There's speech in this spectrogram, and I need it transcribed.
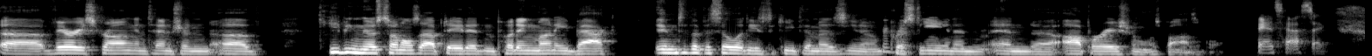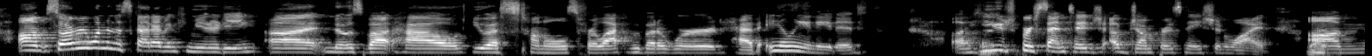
a very strong intention of keeping those tunnels updated and putting money back into the facilities to keep them as you know Mhm. pristine and and uh, operational as possible Fantastic. Um, so everyone in the skydiving community uh, knows about how U.S. tunnels, for lack of a better word, have alienated a huge percentage of jumpers nationwide. Right. Um,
